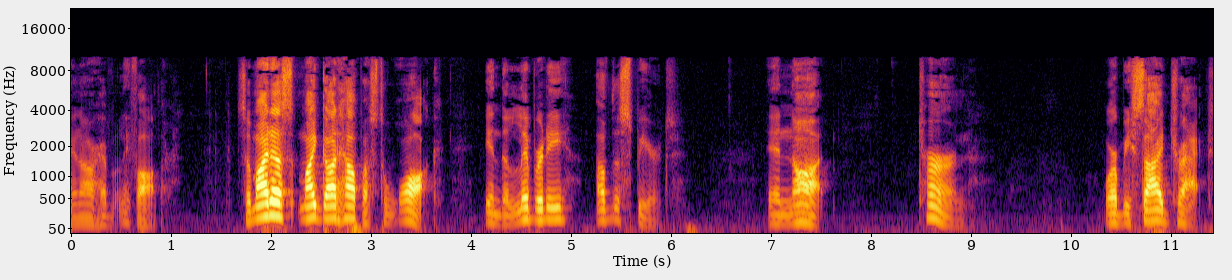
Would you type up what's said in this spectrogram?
and our Heavenly Father. So might, us, might God help us to walk in the liberty of the Spirit and not turn or be sidetracked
